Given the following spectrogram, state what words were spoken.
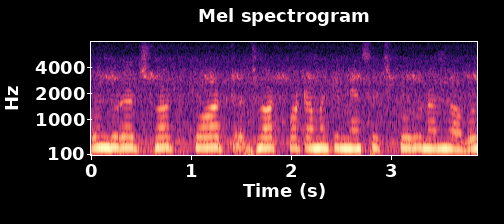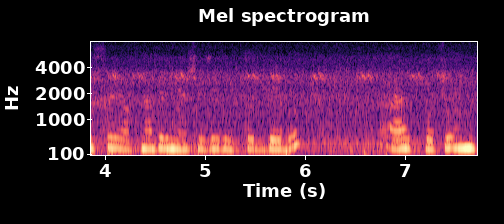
বন্ধুরা, ঝটপট ঝটপট আমাকে মেসেজ করুন, আমি অবশ্যই আপনাদের মেসেজের উত্তর দেব। আর প্রচণ্ড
